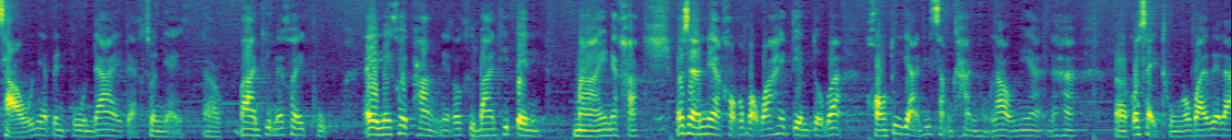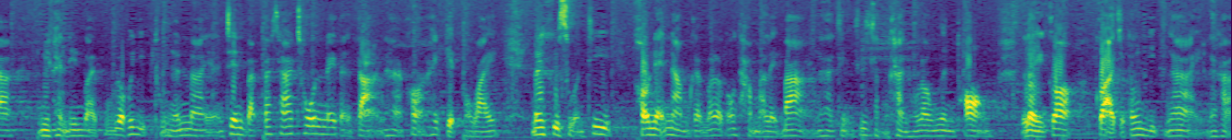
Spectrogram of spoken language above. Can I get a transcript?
เสาเนี่ยเป็นปูนได้ แต่ส่วนใหญ่บ้านที่ไม่ค่อยผุไอ้ไม่ค่อยพังเนี่ยก็คือบ้านที่เป็นไม้นะคะ เพราะฉะนั้นเนี่ยเขาก็บอกว่าให้เตรียมตัวว่าของทุกอย่างที่สำคัญของเราเนี่ยนะคะก็ใส่ถุงเอาไว้เวลา มีแผ่นดินไหวปุ๊บเราก็หยิบถุงนั้นมา อย่างเช่นบัตรประชาชนในต่างๆนะคะเขาให้เก็บเอาไว้ นั่นคือส่วนที่เขาแนะนำกันว่าเราต้องทำอะไรบ้างนะคะสิ่งที่สำคัญของเราเงินทองอะไรก็ก็อาจจะต้องหยิบง่ายนะคะ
